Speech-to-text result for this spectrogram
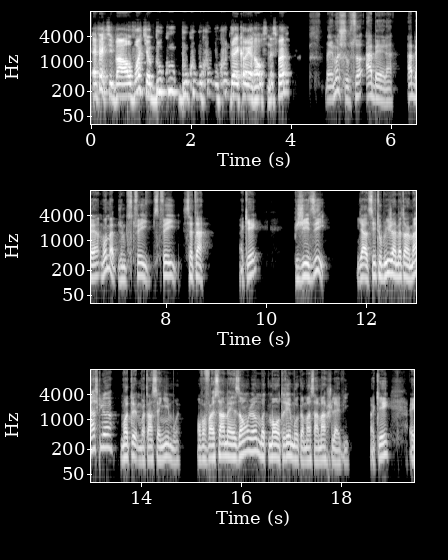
Effectivement, on voit qu'il y a beaucoup, beaucoup, beaucoup, beaucoup d'incohérences, n'est-ce pas? Ben moi, je trouve ça aberrant. Aberrant. Moi, ma- j'ai une petite fille, petite fille, 7 ans. OK? Puis j'ai dit, regarde, si tu obligé à mettre un masque, là, moi t'enseigner, moi. On va faire ça à la maison, là, moi te montrer, moi, comment ça marche la vie. OK? Mais-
